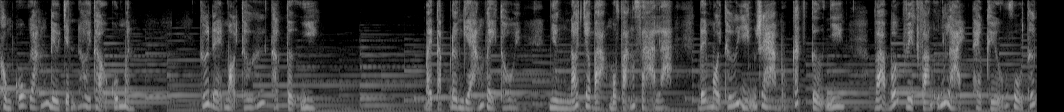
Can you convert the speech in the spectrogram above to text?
không cố gắng điều chỉnh hơi thở của mình. Cứ để mọi thứ thật tự nhiên. Bài tập đơn giản vậy thôi, nhưng nó cho bạn một phản xạ là để mọi thứ diễn ra một cách tự nhiên và bớt việc phản ứng lại theo kiểu vô thức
